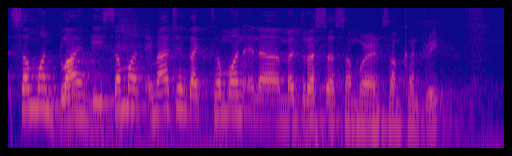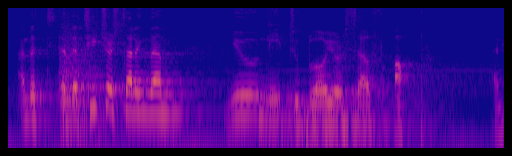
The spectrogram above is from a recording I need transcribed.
someone blindly, someone, imagine like someone in a madrasa somewhere in some country, and the, and the teacher's telling them, you need to blow yourself up and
